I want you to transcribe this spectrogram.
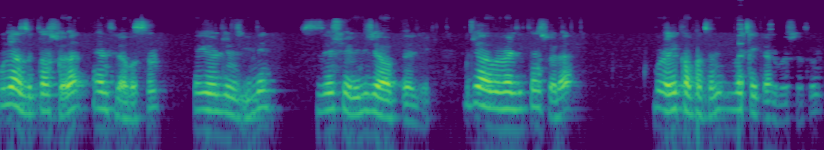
Bunu yazdıktan sonra Enter'a basın ve gördüğünüz gibi size şöyle bir cevap verecek. Bu cevabı verdikten sonra burayı kapatın ve tekrar başlatın.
